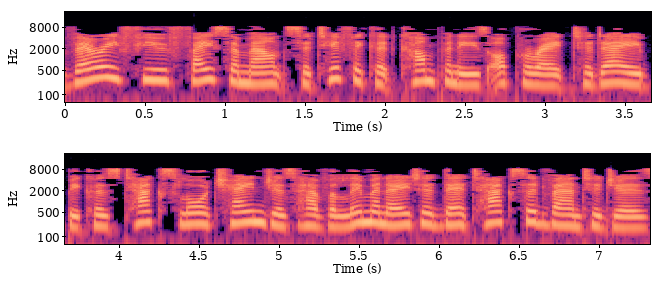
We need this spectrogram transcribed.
Very few face amount certificate companies operate today because tax law changes have eliminated their tax advantages.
